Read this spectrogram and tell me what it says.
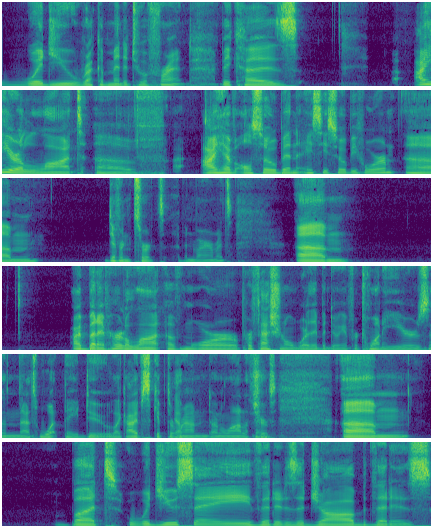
would you recommend it to a friend? Because I hear a lot of. I have also been a CISO before, um, different sorts of environments. Um, I, but I've heard a lot of more professional where they've been doing it for 20 years and that's what they do. Like I've skipped Yeah. around and done a lot of Sure. things. Um, but would you say that it is a job that is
